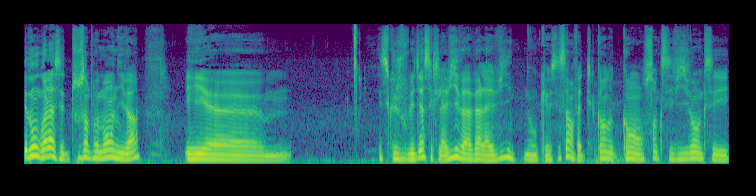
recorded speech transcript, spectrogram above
Et donc voilà, c'est tout simplement on y va. Et, euh, et ce que je voulais dire, c'est que la vie va vers la vie. Donc c'est ça en fait. Quand, quand on sent que c'est vivant, que c'est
